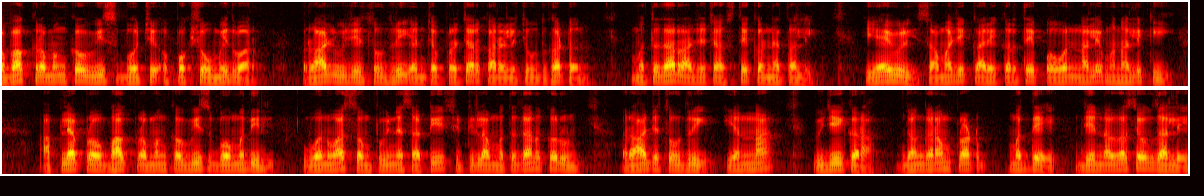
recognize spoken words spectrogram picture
प्रभाग क्रमांक वीस बचे अपक्ष उमेदवार राज विजय चौधरी यांच्या प्रचार कार्यालयाचे उद्घाटन मतदार राजाच्या हस्ते करण्यात आले. यावेळी सामाजिक कार्यकर्ते पवन नाले म्हणाले की आपल्या प्रभाग क्रमांक वीस बमधील वनवास संपविण्यासाठी सिटीला मतदान करून राज चौधरी यांना विजयी करा. गंगाराम प्लॉटमध्ये जे नगरसेवक झाले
